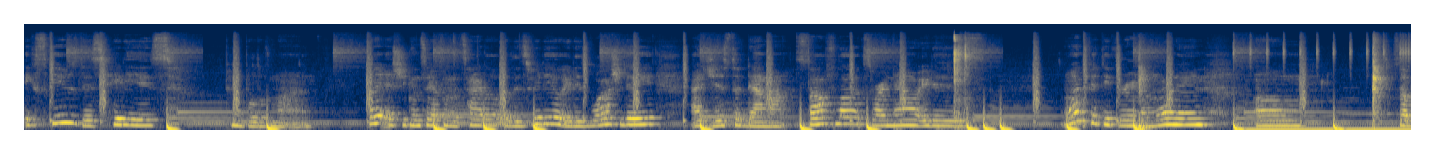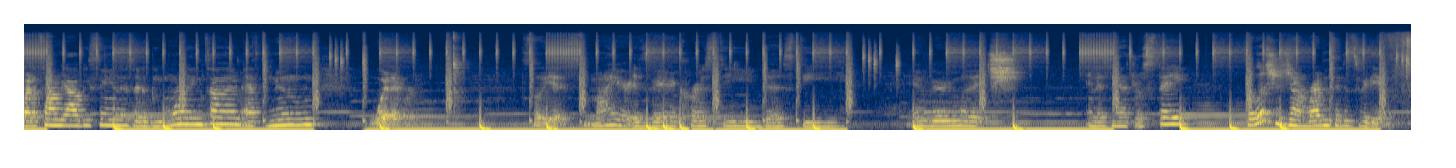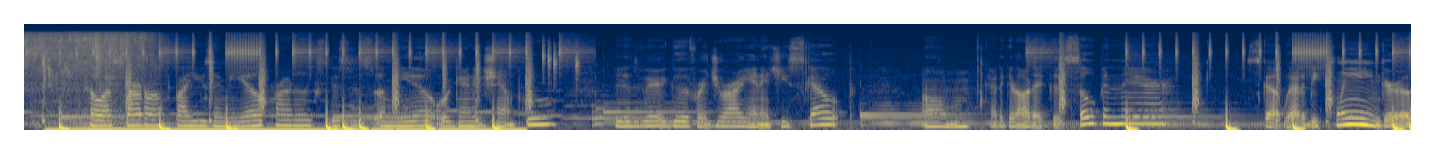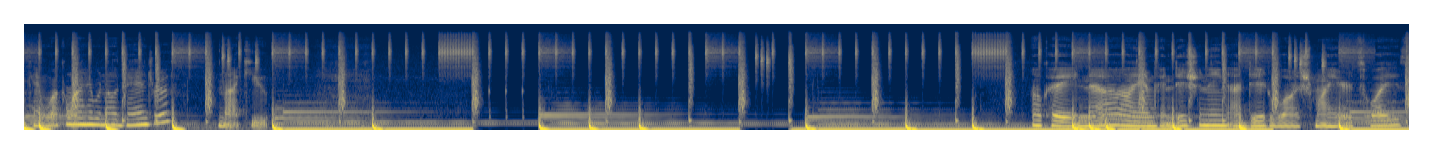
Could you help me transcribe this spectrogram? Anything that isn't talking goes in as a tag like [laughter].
excuse this hideous pimple of mine. But as you can tell from the title of this video, it is wash day. I just took down my soft locks. Right now it is 1.53 in the morning. Um, so by the time y'all be seeing this, it'll be morning time, afternoon, whatever. So yes, my hair is very crusty, dusty, and very much in its natural state. So let's just jump right into this video. So I start off by using Mielle products. This is a Mielle organic shampoo. It is very good for dry and itchy scalp. Um, gotta get all that good soap in there. Scalp gotta be clean, girl. Can't walk around here with no dandruff. Not cute. Okay, now I am conditioning. I did wash my hair twice.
